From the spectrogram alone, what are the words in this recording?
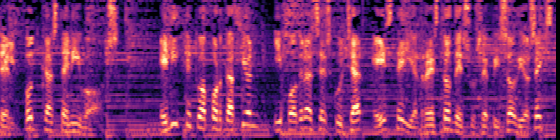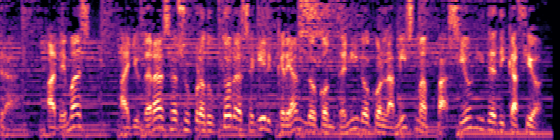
del podcast de Nivos. Elige tu aportación y podrás escuchar este y el resto de sus episodios extra. Además, ayudarás a su productor a seguir creando contenido con la misma pasión y dedicación.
